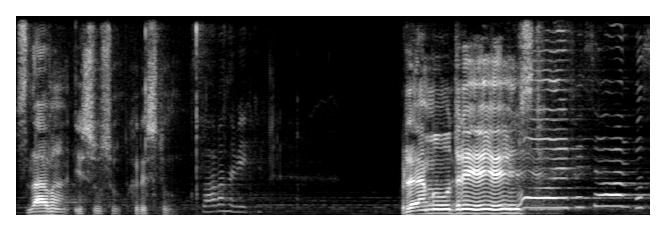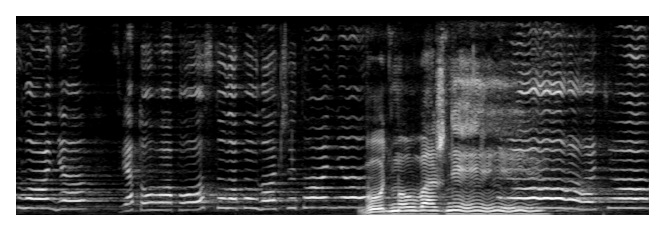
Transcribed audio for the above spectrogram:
Слава Ісусу Христу! Слава навіки. Премудрість! Святого апостола Павла читання. Будьмо уважні. Браття,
